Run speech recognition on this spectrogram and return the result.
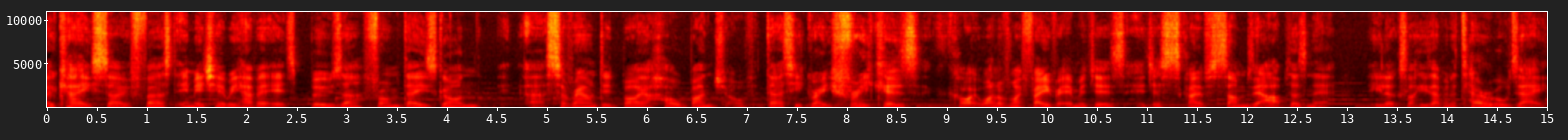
Okay, so first image, here we have it. It's Boozer from Days Gone uh, surrounded by a whole bunch of dirty great freakers. Quite one of my favourite images. It just kind of sums it up, doesn't it? He looks like he's having a terrible day.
